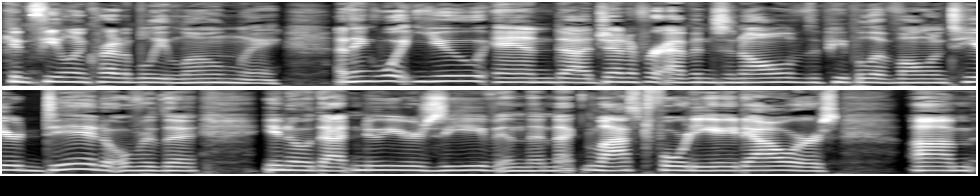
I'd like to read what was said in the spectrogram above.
can feel incredibly lonely. I think what you and uh, Jennifer Evans and all of the people that volunteered did over the, you know, that New Year's Eve and the last 48 hours um,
